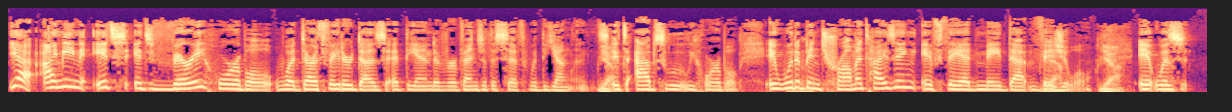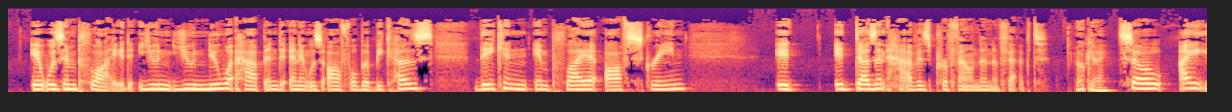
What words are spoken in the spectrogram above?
Yeah, I mean, it's it's very horrible what Darth Vader does at the end of Revenge of the Sith with the younglings. Yeah. It's absolutely horrible. It would have mm-hmm. been traumatizing if they had made that visual. Yeah, yeah. it was it was implied. You you knew what happened and it was awful, but because they can imply it off screen, it it doesn't have as profound an effect. Okay. So I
